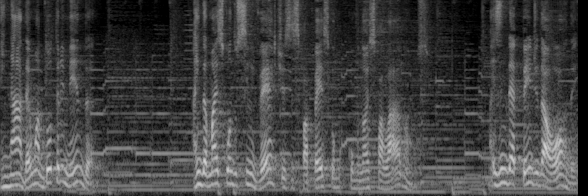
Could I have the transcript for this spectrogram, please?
Em nada, é uma dor tremenda. Ainda mais quando se inverte esses papéis, como, como nós falávamos. Mas independe da ordem.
